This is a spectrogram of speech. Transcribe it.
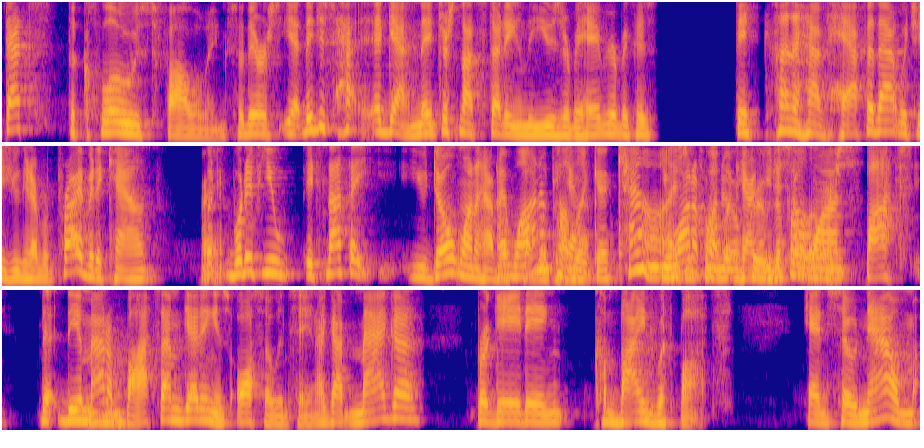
That's the closed following. So there's yeah, they just ha- again they're just not studying the user behavior because they kind of have half of that, which is you could have a private account. But what if you? It's not that you don't want to have. I a want a public account. You I want a just want public to account. approve You the just don't want bots. The, the amount of bots I'm getting is also insane. I got MAGA brigading combined with bots, and so now my,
